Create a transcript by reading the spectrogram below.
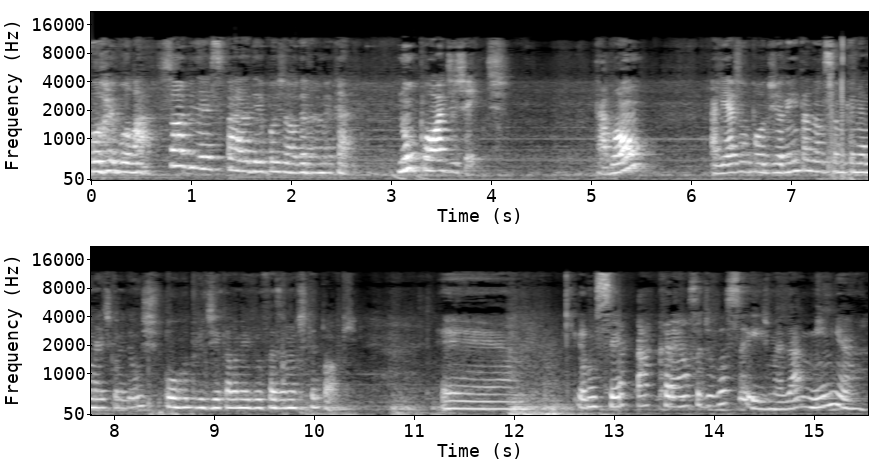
Ou rebolar. Sobe desse, para, depois joga na minha cara. Não pode, gente. Tá bom? Aliás, não podia nem estar tá dançando, porque a minha médica me deu um esporro outro dia que ela me viu fazendo no TikTok. É... Eu não sei a crença de vocês, mas a minha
